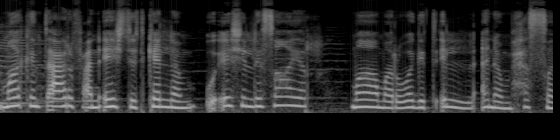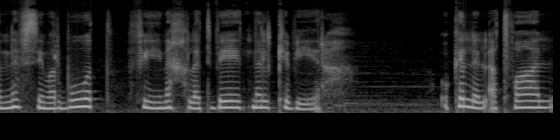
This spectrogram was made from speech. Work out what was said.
ما كنت أعرف عن إيش تتكلم وإيش اللي صاير. ما مر وقت إلا أنا محصن نفسي مربوط في نخلة بيتنا الكبيرة. وكل الأطفال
